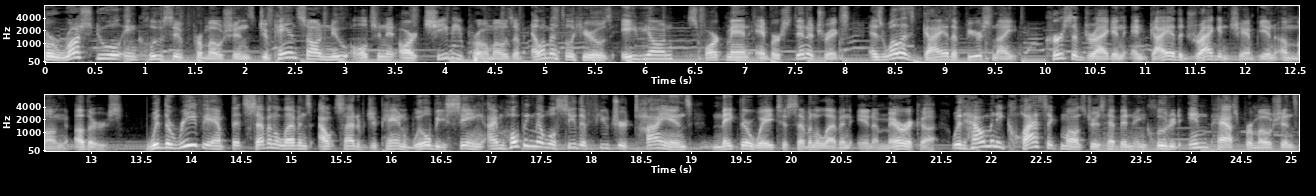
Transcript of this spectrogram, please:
For Rush Duel inclusive promotions, Japan saw new alternate art chibi promos of elemental heroes Avion, Sparkman, and Burstinatrix, as well as Gaia the Fierce Knight, Curse of Dragon, and Gaia the Dragon Champion, among others. With the revamp that 7 Elevens outside of Japan will be seeing, I'm hoping that we'll see the future tie ins make their way to 7 Eleven in America. With how many classic monsters have been included in past promotions,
